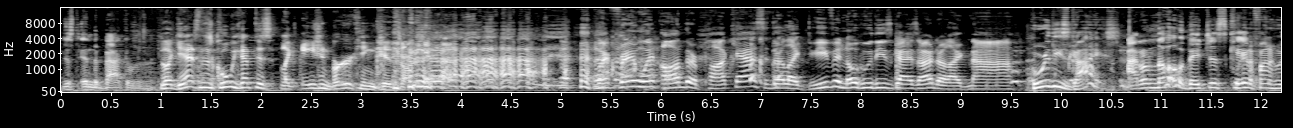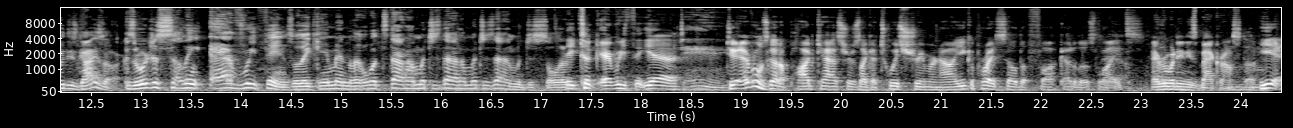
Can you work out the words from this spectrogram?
just in the back of the. They're like, yeah, isn't this cool? We got this like Asian Burger King kids on. My friend went on their podcast and they're like, "Do you even know who these guys are?" They're like, "Nah." Who are these guys? I don't know. They just came. We came gotta find out who these guys are. because we're just selling everything. So they came in like, "What's that? How much is that? How much is that?" And we just sold it. They took everything. Yeah. Dang. Dude, everyone's got a podcast or is like a Twitch streamer now. You could probably sell the fuck out of those lights. Everybody needs background stuff. Yeah.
